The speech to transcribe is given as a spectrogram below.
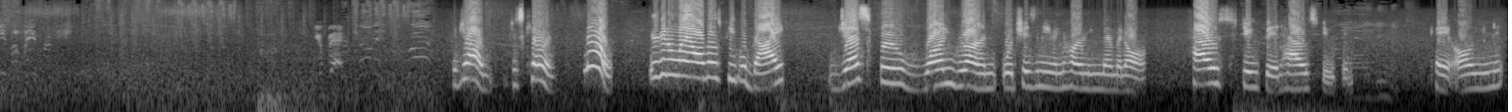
You bet. Good job. Just killing. No! You're gonna let all those people die just for one grunt, which isn't even harming them at all. How stupid. How stupid. Okay, all units.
